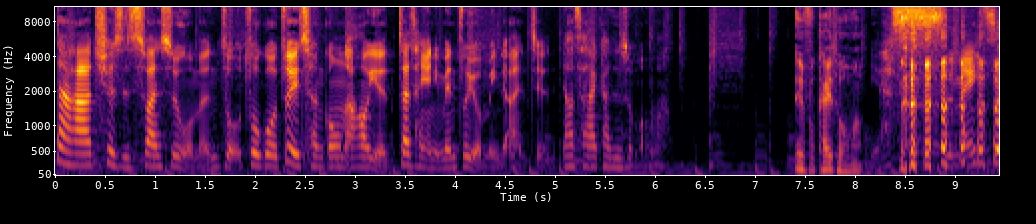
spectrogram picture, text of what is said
但它确实算是我们做做过最成功，然后也在产业里面最有名的案件。你要猜猜看是什么吗 F 开头吗？？Yes，没错，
